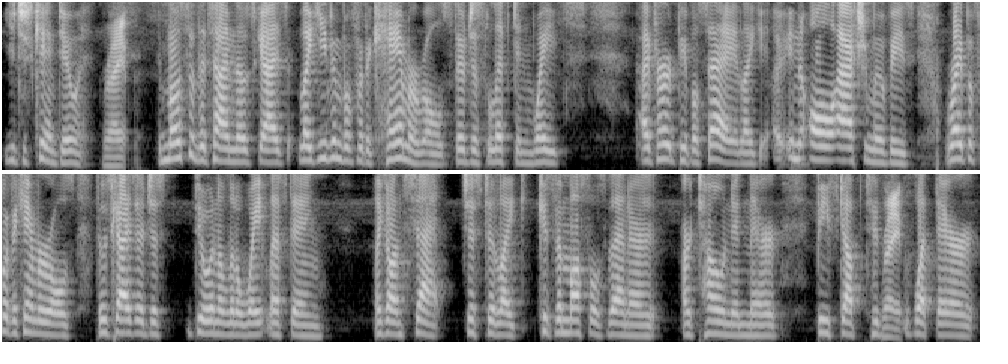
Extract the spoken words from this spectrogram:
you just can't do it. right Most of the time, those guys, like even before the camera rolls, they're just lifting weights. I've heard people say, like in all action movies, right before the camera rolls, those guys are just doing a little weightlifting, like on set, just to like, because the muscles then are are toned and they're beefed up to Right. what they're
